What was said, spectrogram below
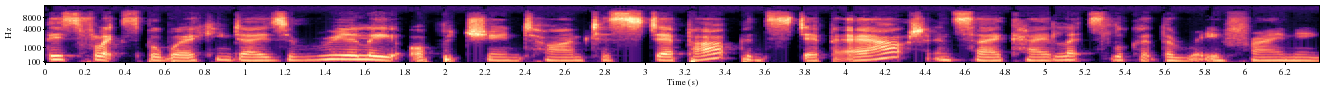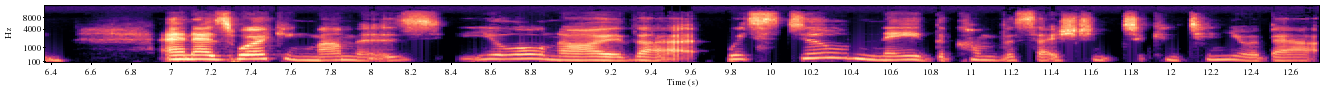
this flexible working day is a really opportune time to step up and step out and say, okay, let's look at the reframing. And as working mamas, you'll all know that we still need the conversation to continue about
